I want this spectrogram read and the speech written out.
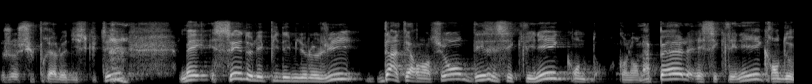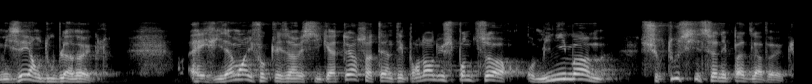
je suis prêt à le discuter, mais c'est de l'épidémiologie d'intervention des essais cliniques, qu'on appelle essais cliniques randomisés en double aveugle. évidemment, il faut que les investigateurs soient indépendants du sponsor, au minimum, surtout si ce n'est pas de l'aveugle.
